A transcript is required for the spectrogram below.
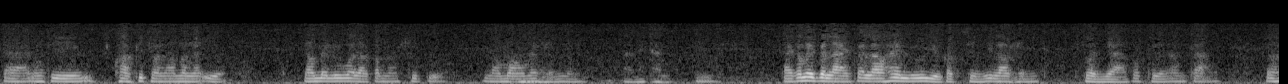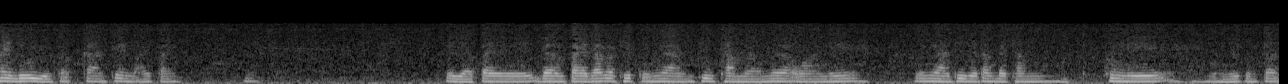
แต่บางทีความคิดของเรามันละเอียด เราไม่รู้ว่าเรากำลังคิดอยู่ เรามองไม่เห็นมัน ไม่ทัน แต่ก็ไม่เป็นไรก็เราให้รู้อยู่กับสิ่งที่เราเห็นส่วนใหญ่ก็คือร่างกายก็ให้รู้อยู่กับการเคลื่อนไหวไปอย่าไปเดินไปแล้วก็คิดถึงงานที่ทำมาเมื่อวานนี้หรืองานที่จะต้องไปทำพรุ่งนี้อย่างนี้เป็นต้น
